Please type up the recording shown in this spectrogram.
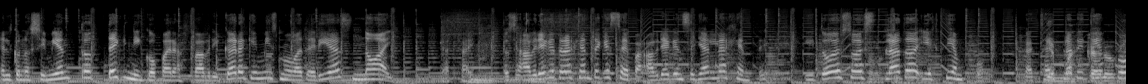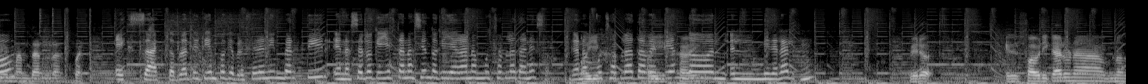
el conocimiento técnico para fabricar aquí mismo baterías no hay. O sea, habría que traer gente que sepa, habría que enseñarle a gente, y todo eso es plata y es tiempo. ¿Cachai? Y es más Plata y caro tiempo. que mandarla fuera. Exacto, plata y tiempo que prefieren invertir en hacer lo que ya están haciendo, que ya ganan mucha plata en eso. Ganan Oye, mucha plata oye, vendiendo el, el mineral. ¿Mm? Pero el fabricar una, no-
